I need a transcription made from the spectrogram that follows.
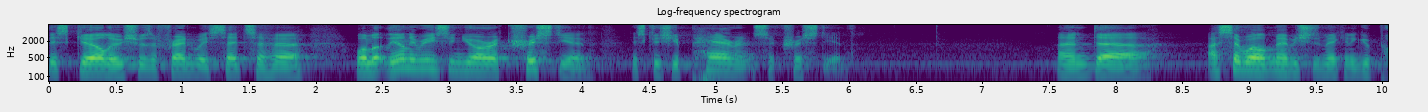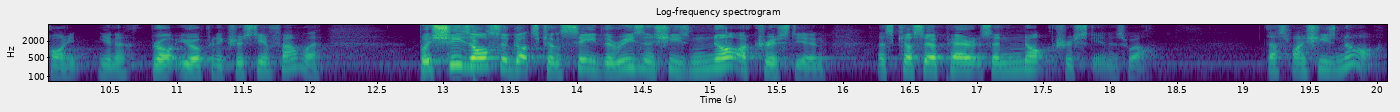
this girl who she was a friend with said to her, Well, look, the only reason you're a Christian is because your parents are Christian. And uh, I said, Well, maybe she's making a good point, you know, brought you up in a Christian family. But she's also got to concede the reason she's not a Christian is because her parents are not Christian as well. That's why she's not.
